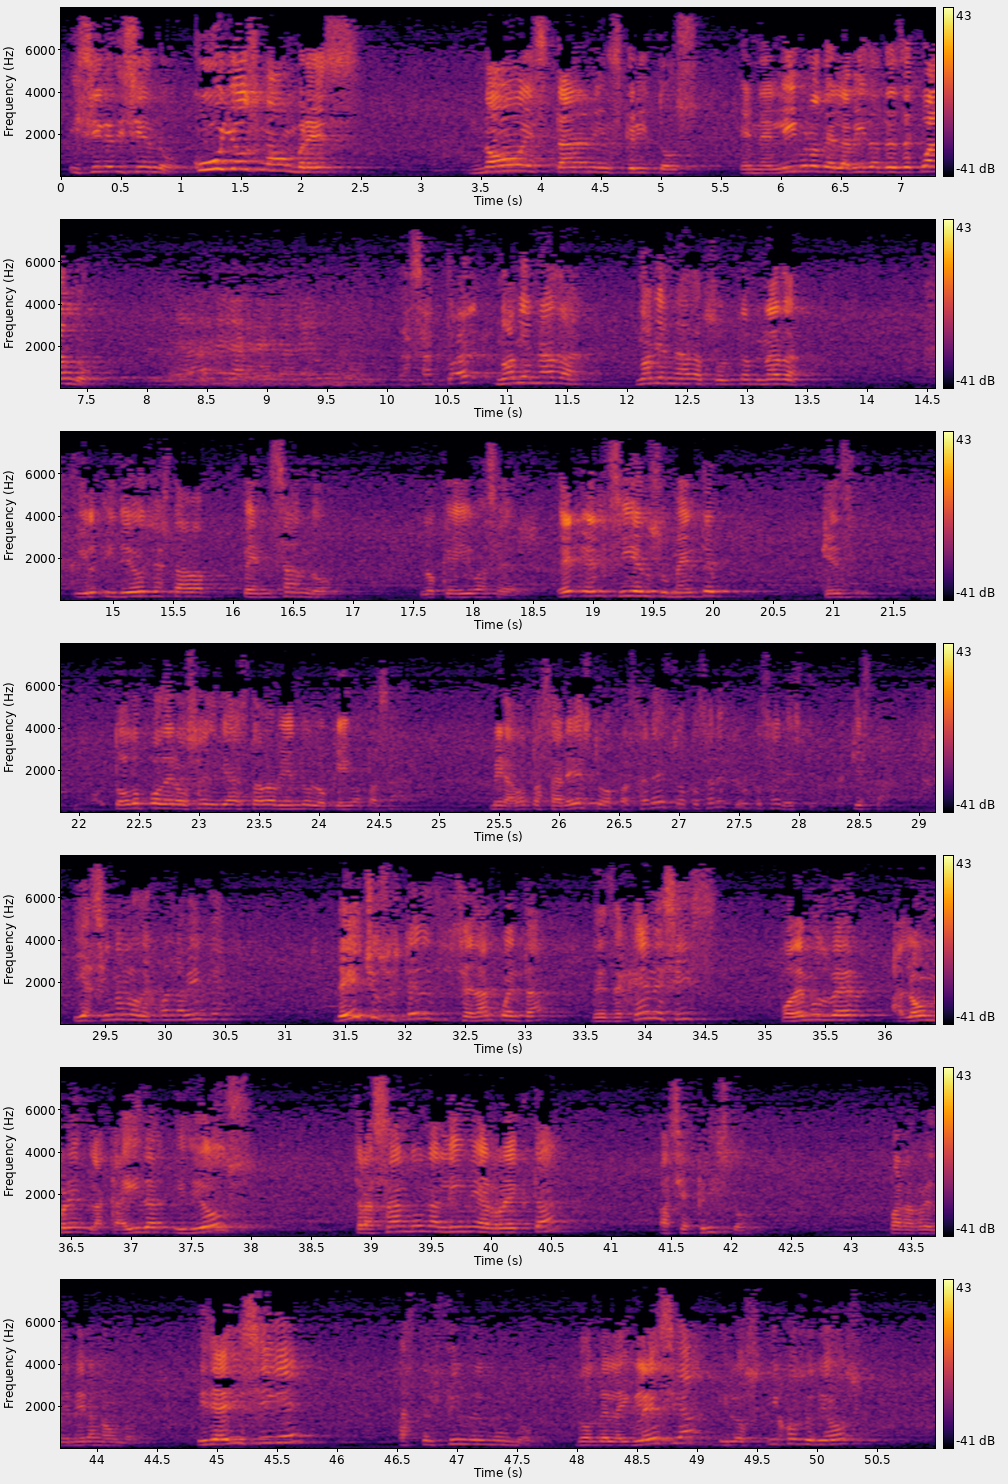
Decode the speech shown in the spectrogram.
Y sigue diciendo, cuyos nombres no están inscritos en el libro de la vida, ¿desde cuándo? Exacto, ah, no había nada, no había nada, absolutamente nada. Y, Dios ya estaba pensando lo que iba a hacer. Él, él sí en su mente, que es todopoderosa, él ya estaba viendo lo que iba a pasar. Mira, va a pasar esto, va a pasar esto, va a pasar esto, va a pasar esto. Aquí está. Y así nos lo dejó en la Biblia. De hecho, si ustedes se dan cuenta, desde Génesis podemos ver al hombre, la caída y Dios trazando una línea recta hacia Cristo para redimir al hombre. Y de ahí sigue hasta el fin del mundo, donde la iglesia y los hijos de Dios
